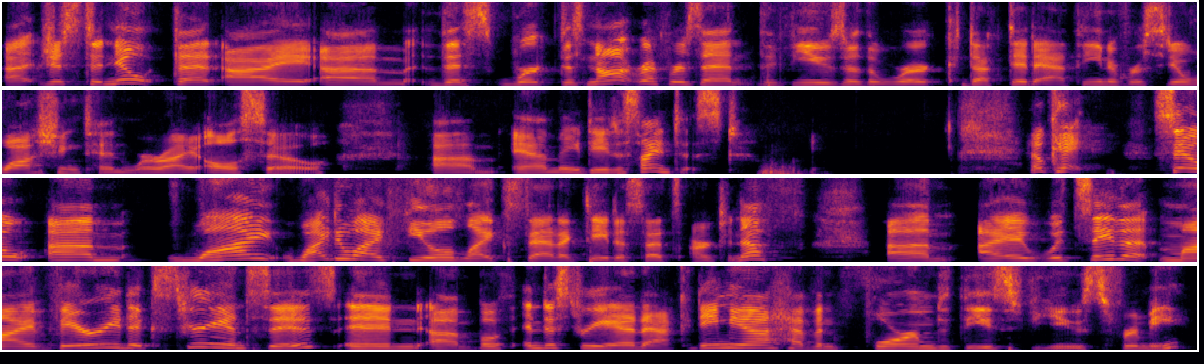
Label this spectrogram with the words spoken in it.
Uh, just to note that I um, this work does not represent the views or the work conducted at the University of Washington, where I also um, am a data scientist. Okay, so um, why why do I feel like static data sets aren't enough? Um, I would say that my varied experiences in um, both industry and academia have informed these views for me.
